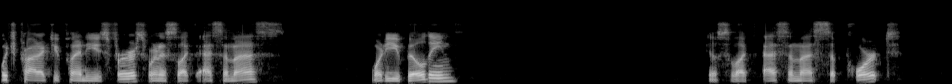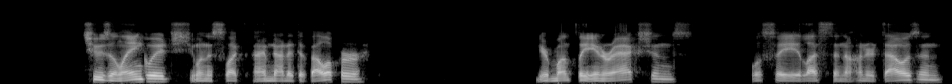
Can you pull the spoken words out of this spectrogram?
which product you plan to use first. We're going to select SMS. What are you building? You'll select SMS support. Choose a language. You want to select I'm not a developer. Your monthly interactions will say less than 100,000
